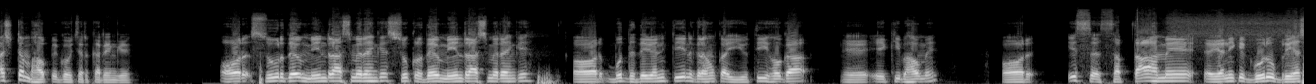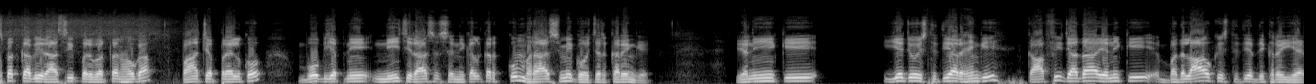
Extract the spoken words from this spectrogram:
अष्टम भाव पे गोचर करेंगे। और सूर्यदेव मीन राशि में रहेंगे, शुक्रदेव मीन राशि में रहेंगे, और बुद्ध देव यानी तीन ग्रहों का युति होगा एक ही भाव में। और इस सप्ताह में, यानी कि गुरु बृहस्पति का भी राशि परिवर्तन होगा, पाँच अप्रैल को, वो भी अपनी नीच राशि से निकलकर कुंभ राशि में गोचर करेंगे। यानी कि ये जो स्थितियाँ रहेंगी, काफ़ी ज़्यादा यानी कि बदलाव की स्थितियाँ दिख रही है।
